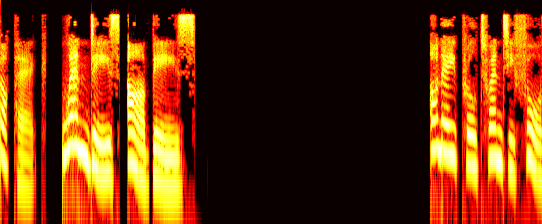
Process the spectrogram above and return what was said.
Topic: Wendy's, Arby's. On April 24,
